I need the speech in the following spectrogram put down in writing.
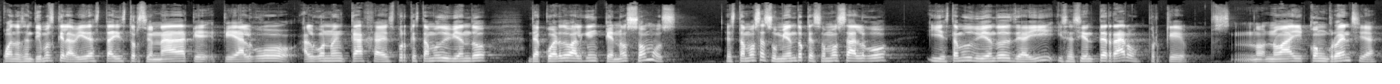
cuando sentimos que la vida está distorsionada, que, algo, algo no encaja, es porque estamos viviendo de acuerdo a alguien que no somos. Estamos asumiendo que somos algo y estamos viviendo desde ahí y se siente raro porque pues, no, hay congruencia.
